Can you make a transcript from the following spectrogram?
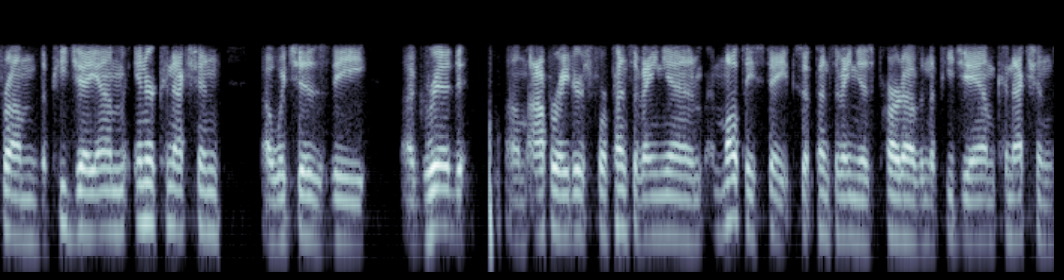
from the PJM Interconnection, uh, which is the uh, grid um, operators for Pennsylvania and multi states that Pennsylvania is part of in the PJM connections.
